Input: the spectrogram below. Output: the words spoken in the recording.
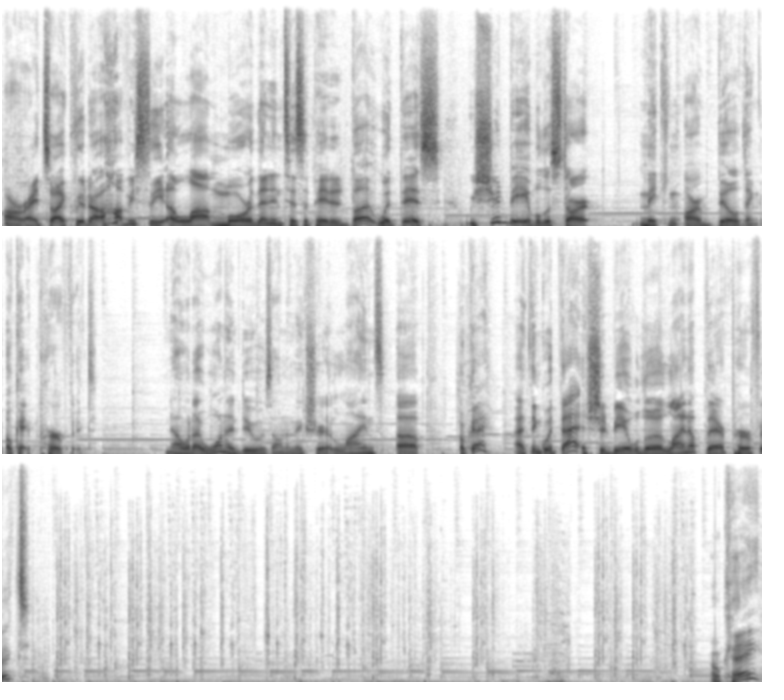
All right, so I cleared out obviously a lot more than anticipated, but with this, we should be able to start making our building. Okay, perfect. Now what I want to do is I want to make sure it lines up. Okay, I think with that, it should be able to line up there. Perfect. Okay,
